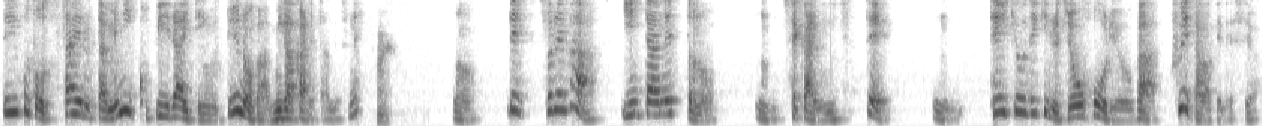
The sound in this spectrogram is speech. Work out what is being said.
っていうことを伝えるためにコピーライティングっていうのが磨かれたんですね。はいうん、で、それがインターネットの、うん、世界に移って、うん、提供できる情報量が増えたわけですよ。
